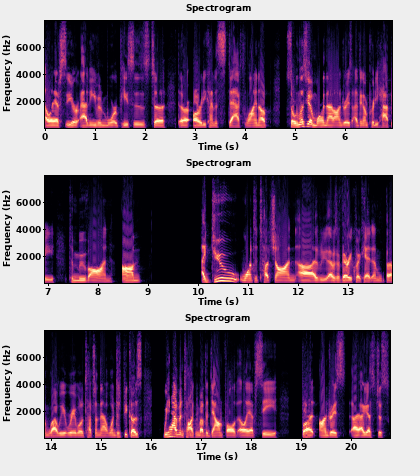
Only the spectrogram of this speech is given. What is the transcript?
LAFC are adding even more pieces to their already kind of stacked lineup. So unless you have more on that, Andres, I think I'm pretty happy to move on. Um, I do want to touch on uh, that was a very quick hit, but I'm glad we were able to touch on that one just because we have been talking about the downfall of LAFC. But Andres, I, I guess just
